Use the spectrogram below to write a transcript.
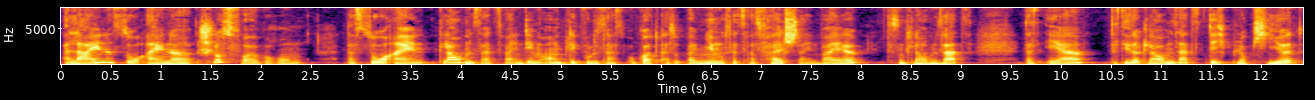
alleine so eine Schlussfolgerung, dass so ein Glaubenssatz war in dem Augenblick, wo du sagst, oh Gott, also bei mir muss jetzt was falsch sein, weil, das ist ein Glaubenssatz, dass er, dass dieser Glaubenssatz dich blockiert,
